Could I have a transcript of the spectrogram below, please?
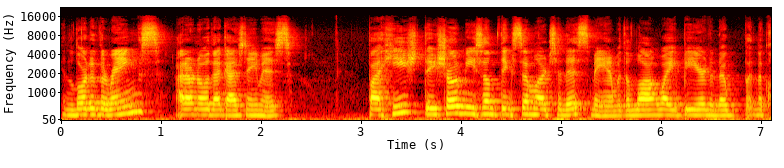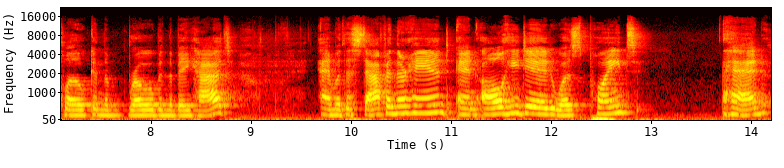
in Lord of the Rings. I don't know what that guy's name is, but he they showed me something similar to this man with the long white beard and the and the cloak and the robe and the big hat, and with a staff in their hand, and all he did was point ahead.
